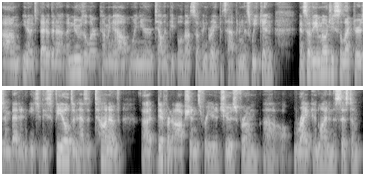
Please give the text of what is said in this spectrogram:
um, you know it's better than a, a news alert coming out when you're telling people about something great that's happening this weekend. And so the emoji selector is embedded in each of these fields and has a ton of different options for you to choose from uh, right in line in the system.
